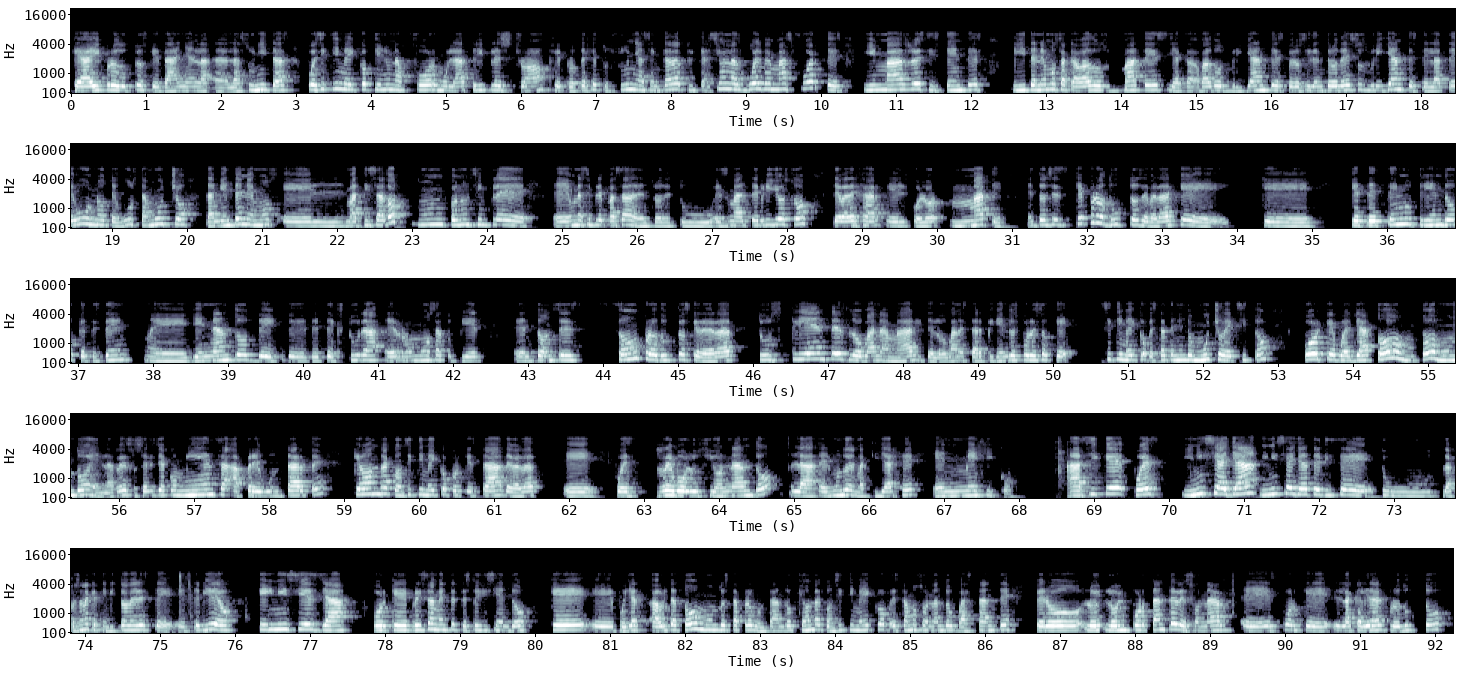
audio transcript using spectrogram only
que hay productos que dañan eh, las uñitas, pues City Makeup tiene una fórmula triple strong que protege tus uñas. En cada aplicación las vuelve más fuertes y más resistentes. Y tenemos acabados mates y acabados brillantes, pero si dentro de esos brillantes te late uno, te gusta mucho, también tenemos el matizador con un simple, eh, una simple pasada dentro de tu esmalte brilloso te va a dejar el color mate. Entonces, ¿qué productos de verdad que, que, que te estén nutriendo, que te estén eh, llenando de, de, textura hermosa tu piel? Entonces, son productos que de verdad tus clientes lo van a amar y te lo van a estar pidiendo. Es por eso que City Makeup está teniendo mucho éxito porque pues ya todo, todo mundo en las redes sociales ya comienza a preguntarte qué onda con City Makeup porque está de verdad eh, pues revolucionando la, el mundo del maquillaje en México. Así que pues inicia ya, inicia ya, te dice tu, la persona que te invitó a ver este, este video, que inicies ya, porque precisamente te estoy diciendo que eh, pues ya ahorita todo el mundo está preguntando qué onda con City Makeup, estamos sonando bastante, pero lo, importante de sonar eh, es porque la calidad del producto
